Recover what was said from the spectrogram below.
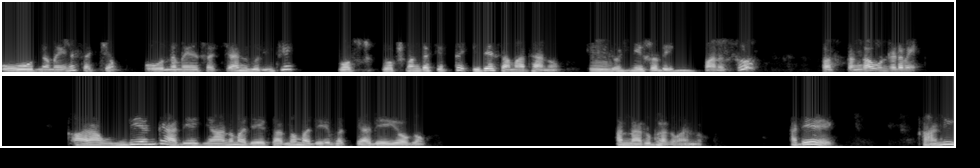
పూర్ణమైన సత్యం. పూర్ణమైన సత్యాన్ని గురించి సూక్ష్మంగా చెప్తే ఇదే సమాధానం. నీ హృదయం మనసు స్పష్టంగా ఉండడమే. అలా ఉంది అంటే అదే జ్ఞానం అదే కర్మం అదే భక్తి అదే యోగం అన్నారు భగవాన్. అదే కానీ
